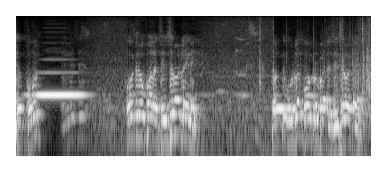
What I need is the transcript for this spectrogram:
ఇక కోటి కోటి రూపాయల సీసీ రోడ్లు అయినాయి. ప్రతి ఊర్లో కోటి రూపాయల సీసీ రోడ్లు అయినాయి.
